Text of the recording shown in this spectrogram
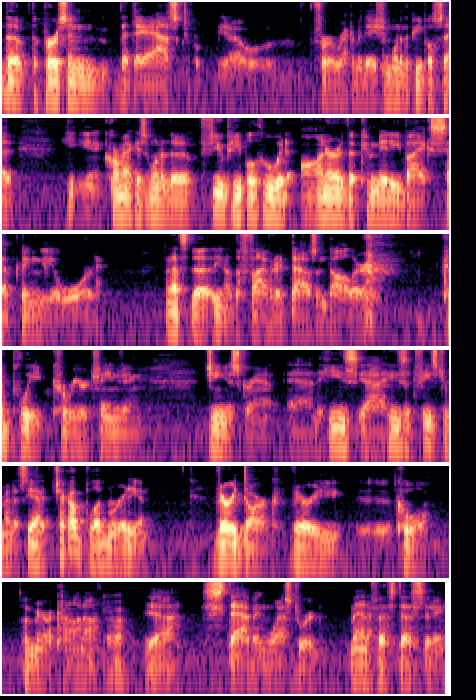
the the person that they asked, you know, for a recommendation, one of the people said, he, you know, Cormac is one of the few people who would honor the committee by accepting the award, and that's the you know the five hundred thousand dollar complete career changing genius grant, and he's yeah he's he's tremendous. Yeah, check out Blood Meridian, very dark, very uh, cool Americana. Yeah. Yeah, stabbing westward, manifest destiny.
